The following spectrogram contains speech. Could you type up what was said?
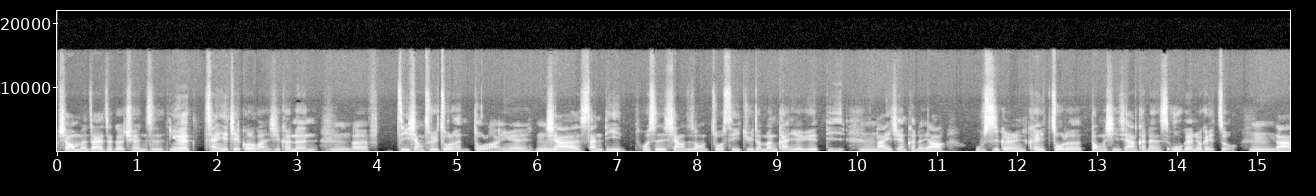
像我们在这个圈子，因为产业结构的关系，可能呃自己想出去做了很多啦，因为现在三 D 或是像这种做 CG 的门槛越来越低，那以前可能要五十个人可以做的东西，现在可能是五个人就可以做，嗯，那。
